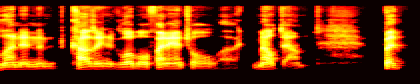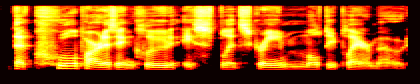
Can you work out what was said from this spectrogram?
London and causing a global financial uh, meltdown. But the cool part is it include a split screen multiplayer mode,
